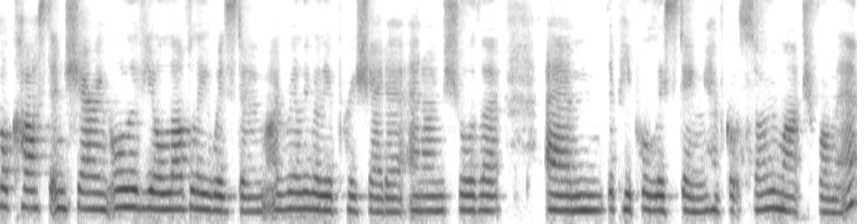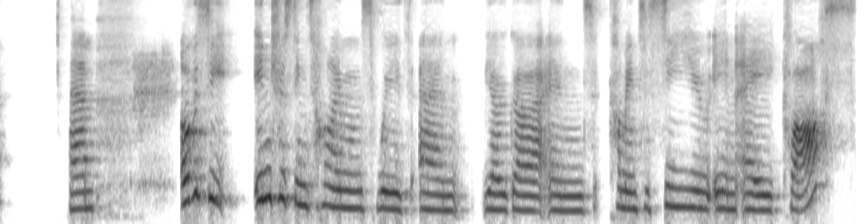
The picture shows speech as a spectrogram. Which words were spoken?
podcast and sharing all of your lovely wisdom i really really appreciate it and i'm sure that um, the people listening have got so much from it um, obviously interesting times with um, yoga and coming to see you in a class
